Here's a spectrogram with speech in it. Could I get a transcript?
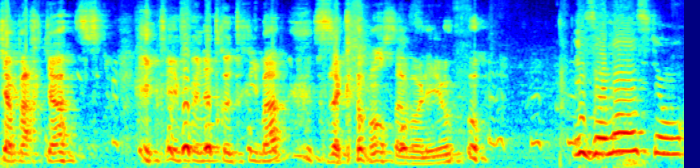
cas par cas. Et des fenêtres tribas, ça commence à voler haut. Isolation.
